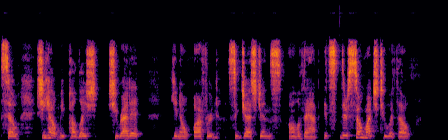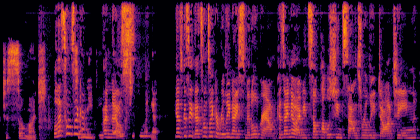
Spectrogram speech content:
So she helped me publish. She read it, you know, offered suggestions, all of that. It's there's so much to it though, just so much. Well, that sounds so like a, a nice doing it. Yeah, I was gonna say that sounds like a really nice middle ground because I know, I mean, self-publishing sounds really daunting,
